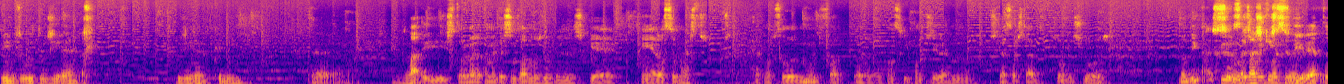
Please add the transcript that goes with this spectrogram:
Vimos o Little Jiren, o Jiren pequenino. Eh, mas, Pá, e isto agora também deixa-nos algumas dúvidas, que é quem era o seu mestre. Era uma pessoa muito forte para conseguir com que o Jireno chegasse ao estado que onde chegou hoje. Não digo que Ah, Sim, mas acho que isso, direta.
